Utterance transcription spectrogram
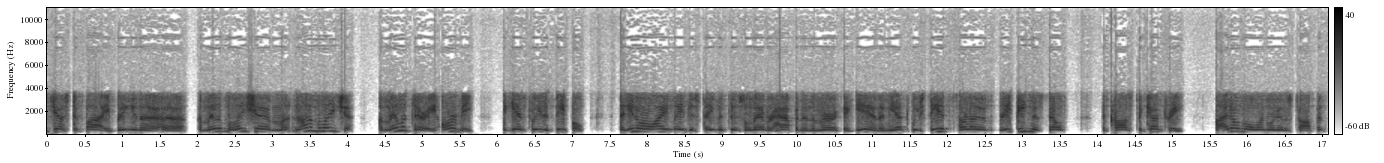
justify bringing a, a, a militia, not a militia, a military army against we the people? And you know, I made the statement this will never happen in America again, and yet we see it sort of repeating itself across the country. I don't know when we're going to stop it.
